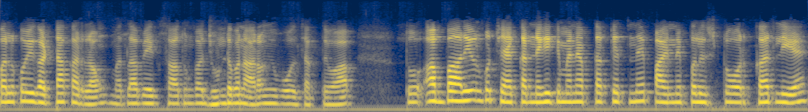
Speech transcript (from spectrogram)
को इकट्ठा कर रहा हूँ। मतलब एक साथ उनका झुंड बना रहा हूँ, ये बोल सकते हो आप। तो अब बारी उनको चेक करने की कि मैंने अब तक कितने पाइन स्टोर कर लिए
